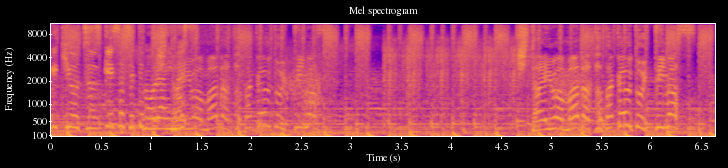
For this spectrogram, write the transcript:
撃を続けさせてもらい機ます。体はまだ戦うと言っています。機体はまだ戦うと言っています。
